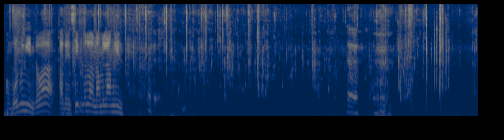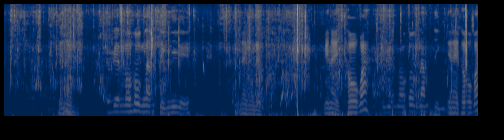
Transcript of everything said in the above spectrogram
Khoảng 40 nghìn các bác ạ. Cả tiền ship nữa là 55 nghìn. Viên này. Cái viên màu hồng làm tính gì viên này cũng đẹp. Viên này thô quá. Viên màu hồng làm tính. Viên này thô quá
